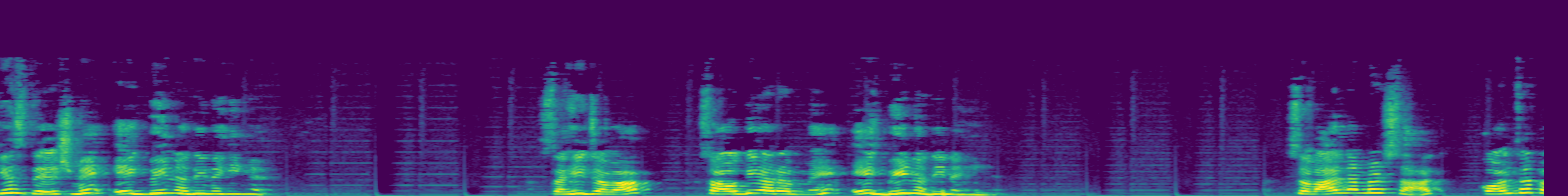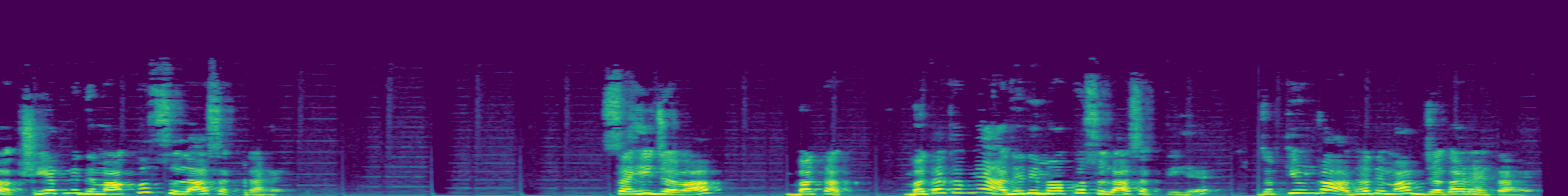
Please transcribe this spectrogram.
किस देश में एक भी नदी नहीं है? सही जवाब, सऊदी अरब में एक भी नदी नहीं है। सवाल नंबर सात कौन सा पक्षी अपने दिमाग को सुला सकता है? सही जवाब, बतख। बतख अपने आधे दिमाग को सुला सकती है, जबकि उनका आधा दिमाग जगा रहता है।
